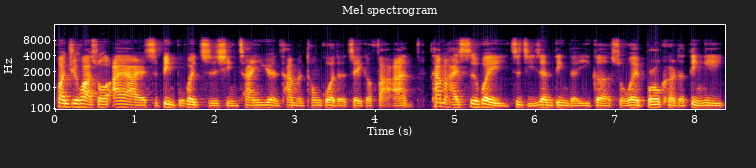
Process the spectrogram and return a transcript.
换句话说，IRS 并不会执行参议院他们通过的这个法案，他们还是会以自己认定的一个所谓 broker 的定义。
